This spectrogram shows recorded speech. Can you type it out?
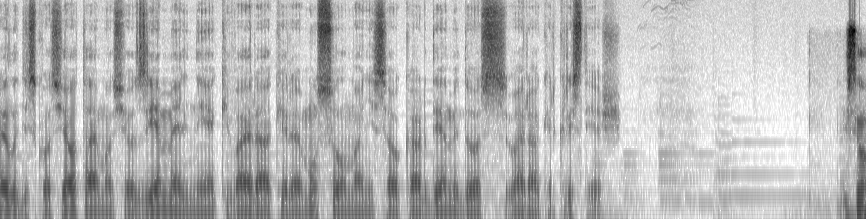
reliģiskos jautājumos, jo ziemeļnieki vairāk ir musulmaņi, savukārt dienvidos vairāk ir kristieši. So,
